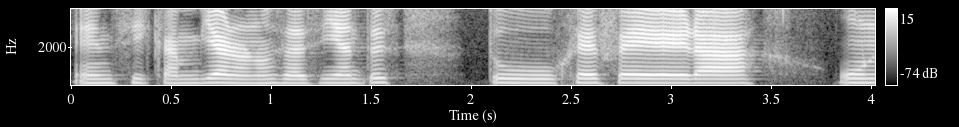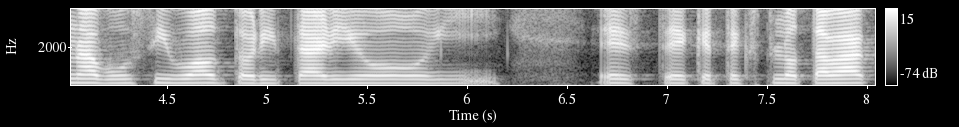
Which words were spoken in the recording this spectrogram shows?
en sí cambiaron. O sea, si antes tu jefe era un abusivo autoritario y este que te explotaba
